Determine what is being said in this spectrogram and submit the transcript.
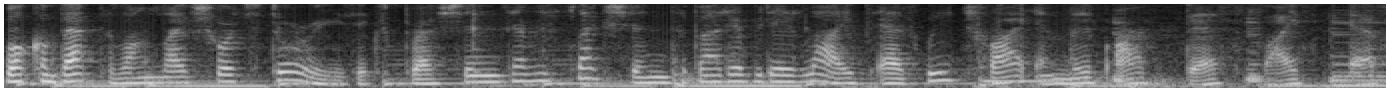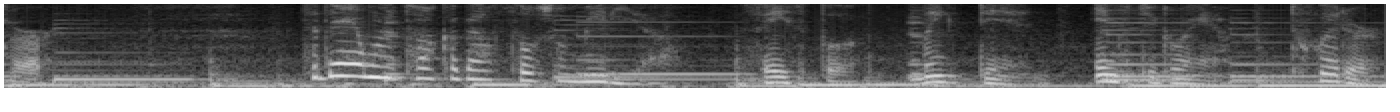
Welcome back to Long Life Short Stories, expressions and reflections about everyday life as we try and live our best life ever. Today I want to talk about social media Facebook, LinkedIn, Instagram, Twitter,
